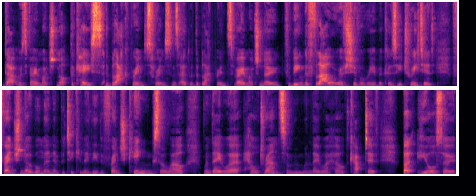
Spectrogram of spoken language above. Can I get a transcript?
that was very much not the case. The Black Prince, for instance, Edward the Black Prince, very much known for being the flower of chivalry because he treated French noblemen and particularly the French king so well when they were held ransom and when they were held captive. But he also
